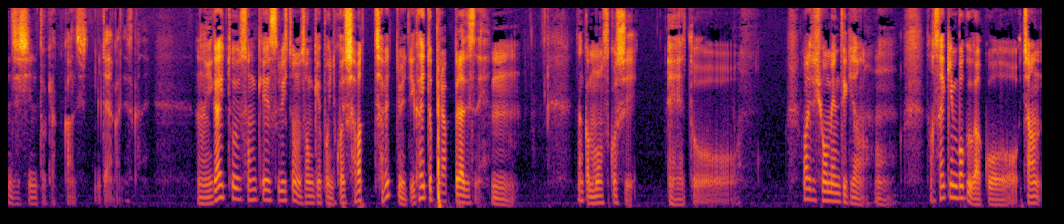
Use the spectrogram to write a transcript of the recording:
自信と客観視みたいな感じですかね。うん、意外と尊敬する人の尊敬ポイント、これしゃば、喋ってみると意外とペラペラですね。うん。なんかもう少し、えっ、ー、と、割と表面的だな。うん。なんか最近僕がこう、ちゃん、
